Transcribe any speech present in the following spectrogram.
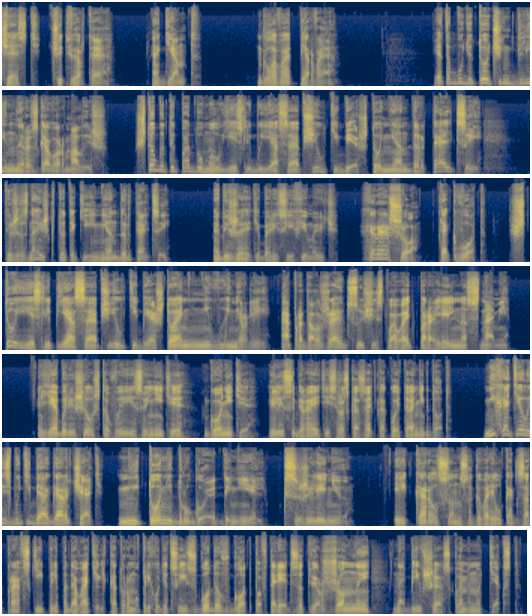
Часть четвертая. Агент. Глава первая. Это будет очень длинный разговор, малыш. Что бы ты подумал, если бы я сообщил тебе, что неандертальцы... Ты же знаешь, кто такие неандертальцы? Обижаете, Борис Ефимович. Хорошо. Так вот, что если б я сообщил тебе, что они не вымерли, а продолжают существовать параллельно с нами? Я бы решил, что вы, извините, гоните или собираетесь рассказать какой-то анекдот. Не хотелось бы тебя огорчать. Ни то, ни другое, Даниэль. К сожалению. И Карлсон заговорил как заправский преподаватель, которому приходится из года в год повторять затверженный, набивший оскомину текст.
